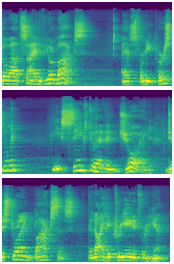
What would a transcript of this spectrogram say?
go outside of your box. As for me personally, he seems to have enjoyed destroying boxes that I had created for him.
